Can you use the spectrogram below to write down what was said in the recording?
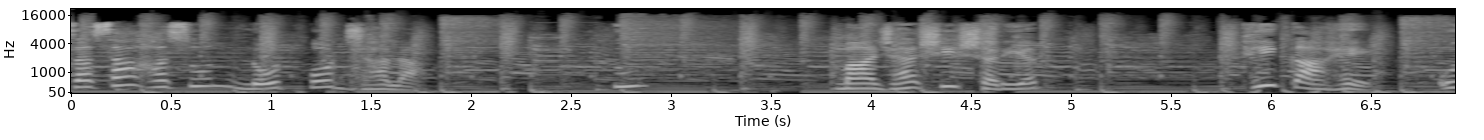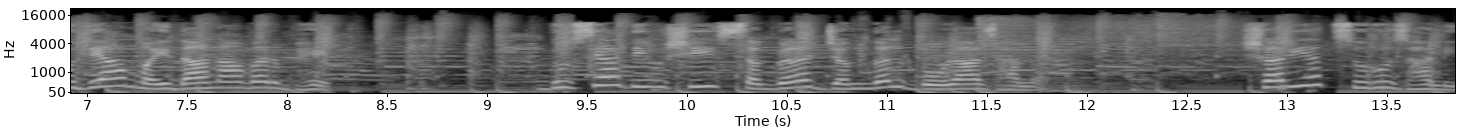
ससा हसून लोटपोट झाला. तू माझ्याशी शर्यत ठीक आहे उद्या मैदानावर भेट. दुसऱ्या दिवशी सगळं जंगल गोळा झालं. शर्यत सुरू झाली.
